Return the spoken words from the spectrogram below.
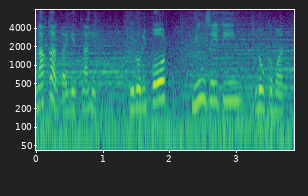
नाकारता येत नाही. Bureau report news eighteen Lokmat.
